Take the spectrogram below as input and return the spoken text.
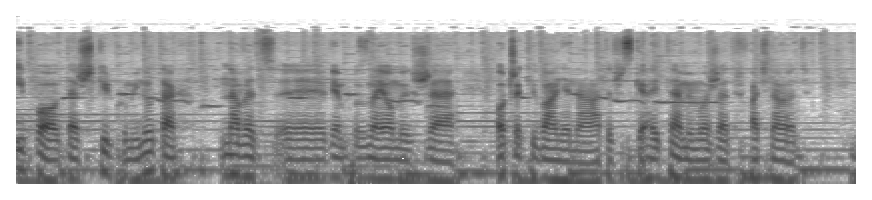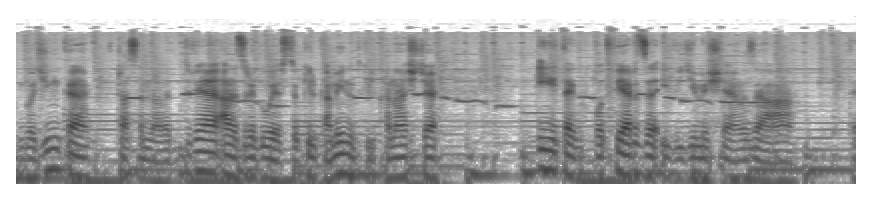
i po też kilku minutach, nawet y, wiem po znajomych, że oczekiwanie na te wszystkie itemy może trwać nawet godzinkę, czasem nawet dwie, ale z reguły jest to kilka minut, kilkanaście. I tak potwierdzę i widzimy się za te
